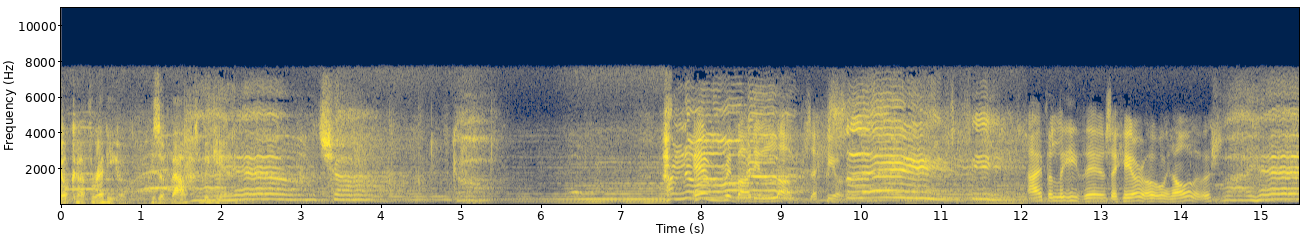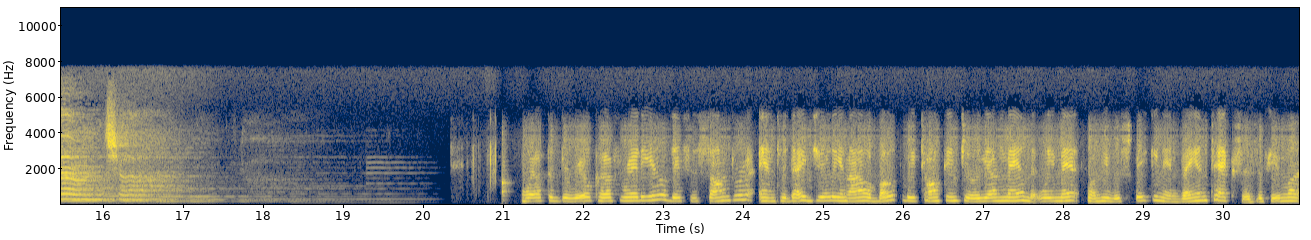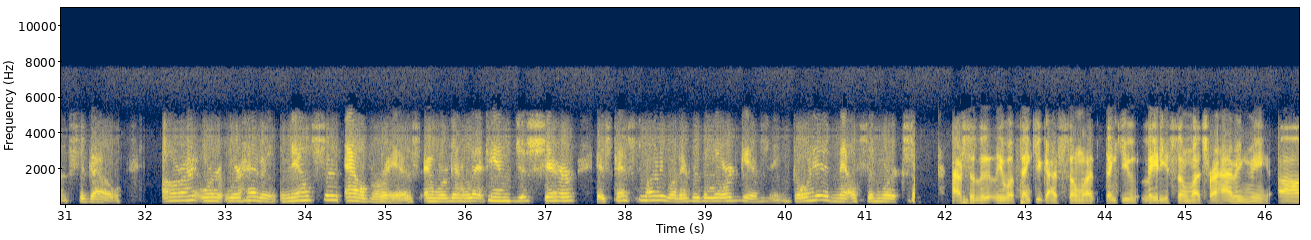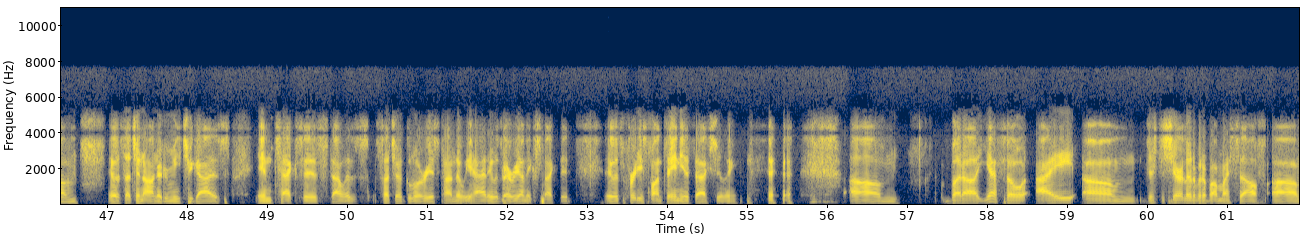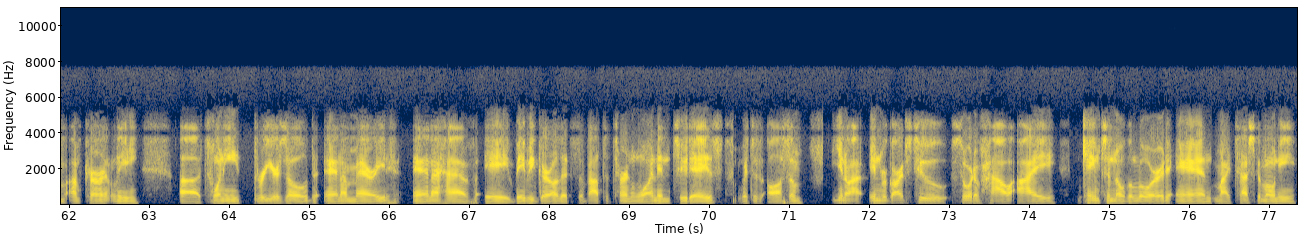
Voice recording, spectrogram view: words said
Real Cuff Radio is about to begin. Everybody loves a hero. I believe there's a hero in all of us. Welcome to Real Cuff Radio. This is Sandra, and today Julie and I will both be talking to a young man that we met when he was speaking in Van, Texas, a few months ago. All right, we're we're having Nelson Alvarez, and we're going to let him just share his testimony, whatever the Lord gives him. Go ahead, Nelson. We're excited. Absolutely. Well, thank you guys so much. Thank you, ladies, so much for having me. Um, it was such an honor to meet you guys in Texas. That was such a glorious time that we had. It was very unexpected. It was pretty spontaneous, actually. um, but uh, yeah, so I um, just to share a little bit about myself. Um, I'm currently uh, 23 years old, and I'm married, and I have a baby girl that's about to turn one in two days, which is awesome you know, in regards to sort of how I came to know the Lord and my testimony,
